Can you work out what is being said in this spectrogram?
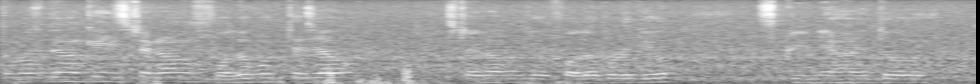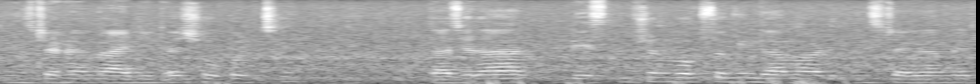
তোমরা যদি আমাকে ইনস্টাগ্রামে ফলো করতে চাও ইনস্টাগ্রামে ফলো করে দিও। স্ক্রিনে হয়তো ইনস্টাগ্রামে আইডিটা শো করছে। তাছাড়া ডিসক্রিপশন বক্সেও কিন্তু আমার ইনস্টাগ্রামের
